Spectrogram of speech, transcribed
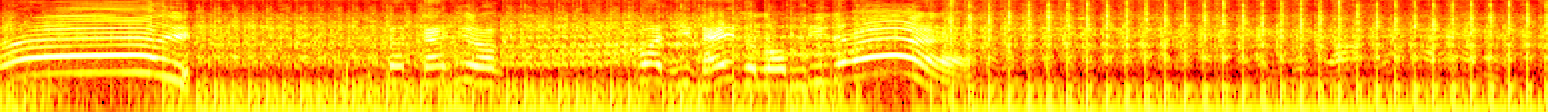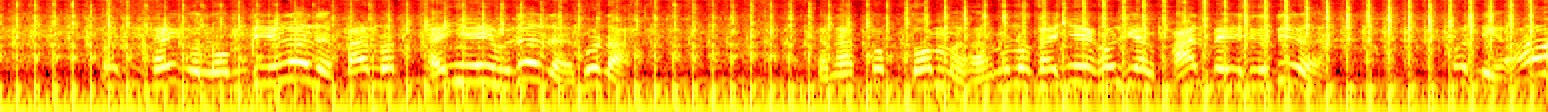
โอ้ยก็ครั้งที่เราก้อนยีไทยก็ลมดีเด้อ ก้อนยีไทยก็ลมดีเด้อเนี่ยปานรถไถเงี้ยหมดเด้อเนี่ยพูดอะขนาดต้มต้มๆอะขนาดมันรถไถเงี้ยเขาเลี้ยงผ่านไปถือเด้อก้อนเดียวเอ้า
